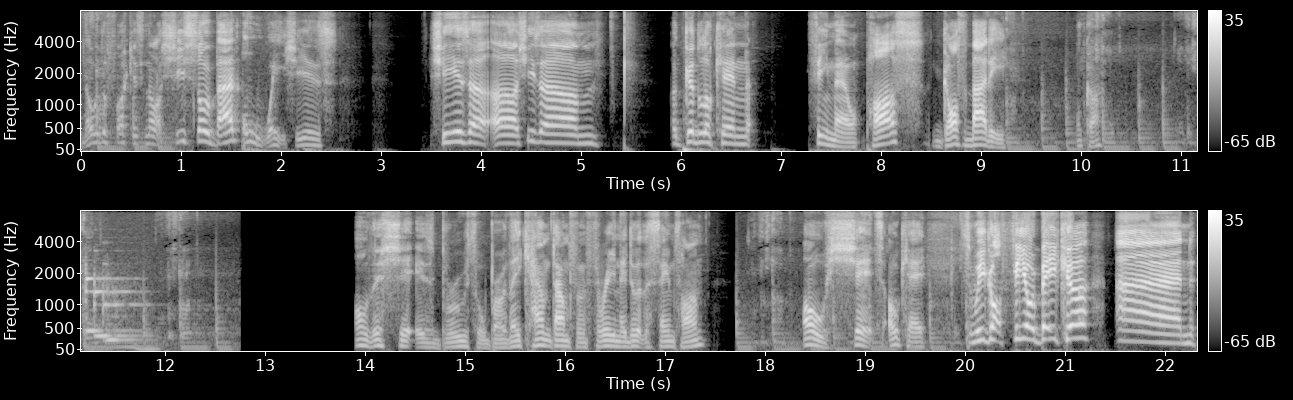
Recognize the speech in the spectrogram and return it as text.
No, the fuck is not. She's so bad. Oh wait, she is. She is a. Uh, she's um a good-looking female. Pass. Goth baddie. Okay. Oh, this shit is brutal, bro. They count down from three and they do it at the same time. Oh shit. Okay. So we got Theo Baker and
